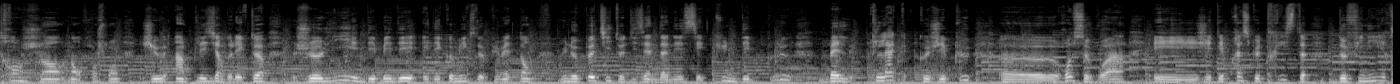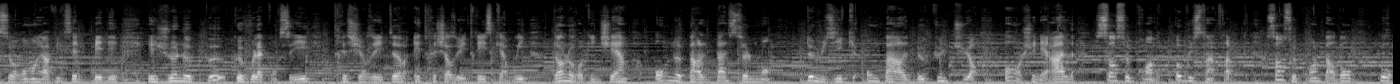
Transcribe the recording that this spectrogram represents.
transgenre. Non, franchement, j'ai eu un plaisir de lecteur. Je lis des BD et des comics depuis maintenant une petite dizaine d'années. C'est une des plus belles claques que j'ai pu euh, recevoir et j'étais presque triste de finir ce roman graphique, cette BD, et je ne peux que vous la conseiller, très chers éditeurs et très chères auditrices, car oui, dans le Rockin' Chair, on ne parle pas seulement de musique, on parle de culture en général, sans se prendre Augustin Trapp, sans se prendre pardon pour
